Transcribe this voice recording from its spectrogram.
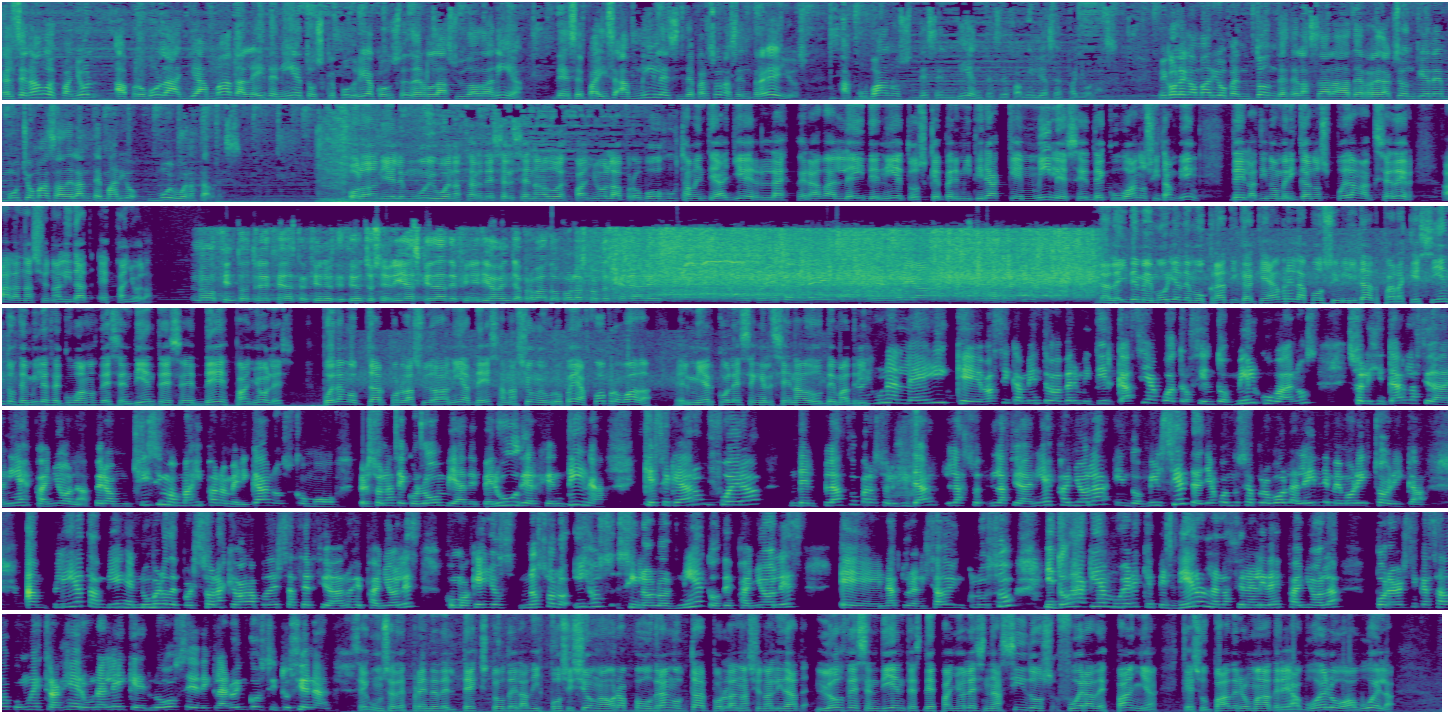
El Senado español aprobó la llamada ley de nietos que podría conceder la ciudadanía de ese país a miles de personas, entre ellos a cubanos descendientes de familias españolas. Mi colega Mario Pentón desde la sala de redacción tiene mucho más adelante. Mario, muy buenas tardes. Hola Daniel, muy buenas tardes. El Senado español aprobó justamente ayer la esperada ley de nietos que permitirá que miles de cubanos y también de latinoamericanos puedan acceder a la nacionalidad española. No, 113, abstenciones 18. Señorías, queda definitivamente aprobado por las Cortes Generales el proyecto de ley de memoria democrática. La ley de memoria democrática que abre la posibilidad para que cientos de miles de cubanos descendientes de españoles puedan optar por la ciudadanía de esa nación europea fue aprobada el miércoles en el Senado de Madrid. Es una ley que básicamente va a permitir casi a 400.000 cubanos solicitar la ciudadanía española, pero a muchísimos más hispanoamericanos como personas de Colombia, de Perú, de Argentina, que se quedaron fuera del plazo para solicitar la, la, ciudadanía española en 2007, allá cuando se aprobó la ley de memoria histórica. Amplía también el número de personas que van a poderse hacer ciudadanos españoles, como aquellos no solo hijos, sino los nietos de españoles eh, naturalizados incluso, y todas aquellas mujeres que perdieron la nacionalidad española por haberse casado con un extranjero, una ley que luego se declaró inconstitucional. Según se desprende del texto de la disposición, ahora podrán optar por la nacionalidad los descendientes de españoles nacidos fuera de España, que su padre o madre, abuelo o abuela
